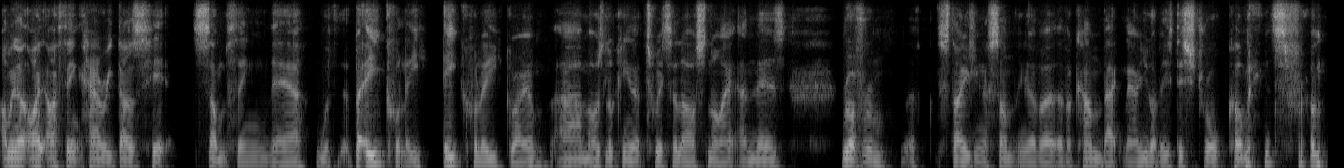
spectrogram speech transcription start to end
I mean, I, I, think Harry does hit something there with, but equally, equally, Graham. Um, I was looking at Twitter last night, and there's Rotherham staging a something of a of a comeback now. You've got these distraught comments from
